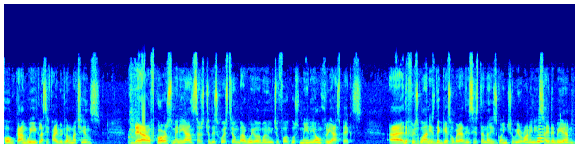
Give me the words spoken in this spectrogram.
how can we classify virtual machines? There are, of course, many answers to this question, but we're going to focus mainly on three aspects. Uh, the first one is the guest operating system that is going to be running inside the VM.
